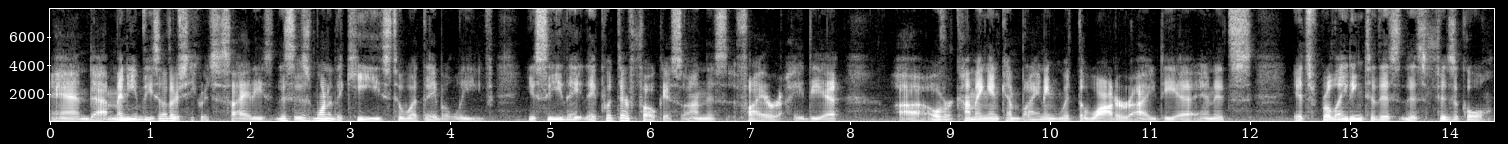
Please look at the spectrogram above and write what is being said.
and uh, many of these other secret societies, this is one of the keys to what they believe. You see, they, they put their focus on this fire idea uh, overcoming and combining with the water idea, and it's it's relating to this this physical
